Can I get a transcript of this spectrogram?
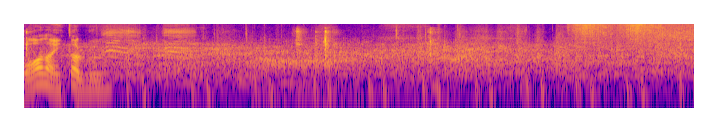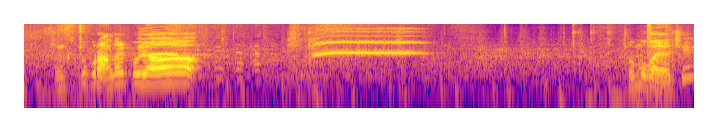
뭐 하나 있다, 루. 응, 그쪽으로 안 갈 거야. 넘어가야지.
